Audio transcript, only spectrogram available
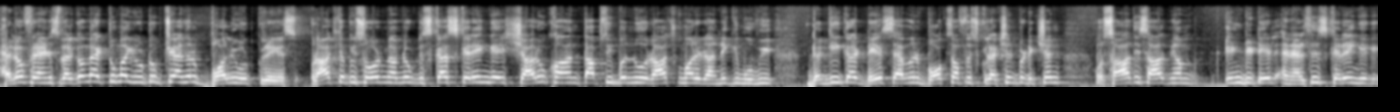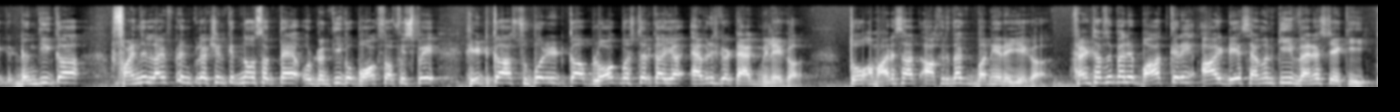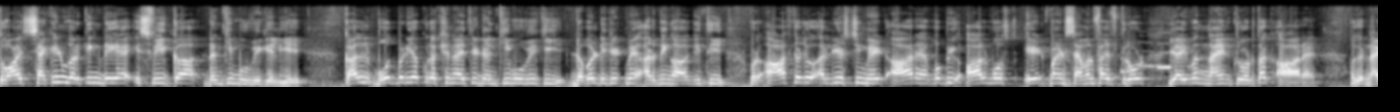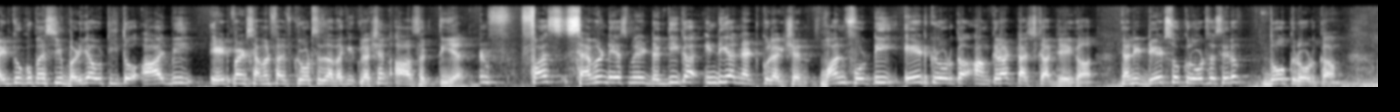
Hello friends welcome back to my YouTube channel Bollywood craze और आज के episode में हम लोग डिस्कस करेंगे शाहरुख खान, तापसी पन्नू और राजकुमार ईरानी की मूवी डग्गी का day seven box office collection prediction और साथ ही साथ में हम इन डिटेल एनालिसिस करेंगे कि डंकी का फाइनल लाइफ टाइम कलेक्शन कितना हो सकता है और डंकी को बॉक्स ऑफ़िस पे हिट का सुपर हिट का ब्लॉकबस्टर का या एवरेज का टैग मिलेगा। तो हमारे साथ आखिर तक बने रहिएगा। फ्रेंड सबसे पहले बात करें आज डे सेवन की वेनसडे की। तो आज सेकंड वर्किंग डे है इस वीक का डंकी मूवी के लिए। कल बहुत बढ़िया कलेक्शन आई थी डंकी मूवी की। डबल डिजिट में अर्निंग आ गई थी। और आज का जो अर्ली एस्टिमेट आ रहा है, वो भी ऑलमोस्ट 8.75 करोड़ या इवन 9 करोड़ तक आ रहा है। अगर नाइट की ऑक्यूपेंसी बढ़िया उठी तो आज भी 8.75 करोड़ से ज़्यादा की कलेक्शन आ सकती है। फ़र्स्ट सेवन डेज़ में डंकी का इंडिया नेट कलेक्शन 148 करोड़ का आंकड़ा टच कर जाएगा यानी 150 करोड़ से सिर्फ़ दो करोड़ का।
